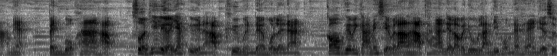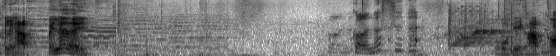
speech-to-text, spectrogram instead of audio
3 เนี่ย เป็นบวก 5 ครับ ส่วนที่เหลืออย่างอื่นนะครับ คือเหมือนเดิมหมดเลยนะ ก็เพื่อเป็นการไม่เสียเวลานะครับ ถ้างั้นเดี๋ยวเราไปดูรันที่ผมได้คะแนนเยอะสุดกันเลยครับ ไปเลย โอเคครับ ก็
